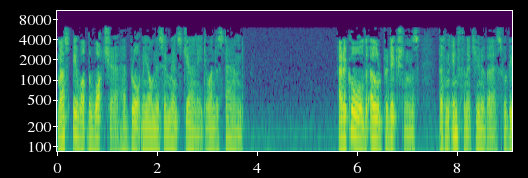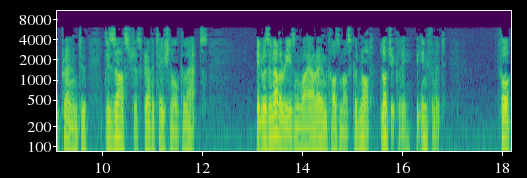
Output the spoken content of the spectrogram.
must be what the Watcher had brought me on this immense journey to understand. I recalled old predictions that an infinite universe would be prone to disastrous gravitational collapse. It was another reason why our own cosmos could not, logically, be infinite. For,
